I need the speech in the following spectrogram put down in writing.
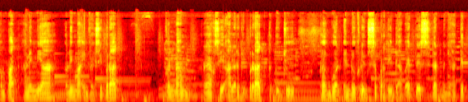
keempat anemia, kelima infeksi berat, keenam reaksi alergi berat, ketujuh gangguan endokrin seperti diabetes dan penyakit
